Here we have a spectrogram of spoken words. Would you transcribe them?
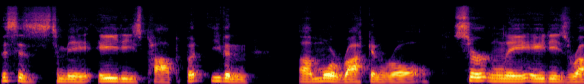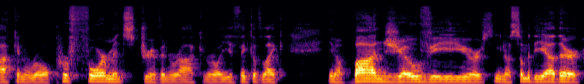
this is to me 80s pop, but even uh, more rock and roll certainly 80s rock and roll, performance driven rock and roll. You think of like, you know, Bon Jovi or, you know, some of the other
